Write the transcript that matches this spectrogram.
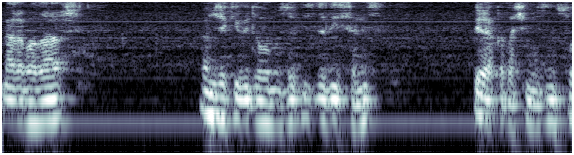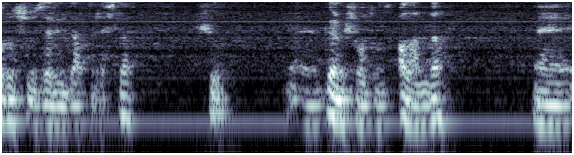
Merhabalar. Önceki videomuzu izlediyseniz bir arkadaşımızın sorusu üzerinde arkadaşlar şu e, görmüş olduğunuz alanda e,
